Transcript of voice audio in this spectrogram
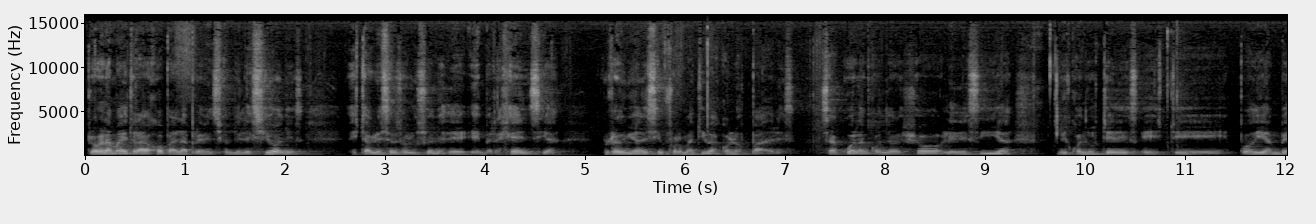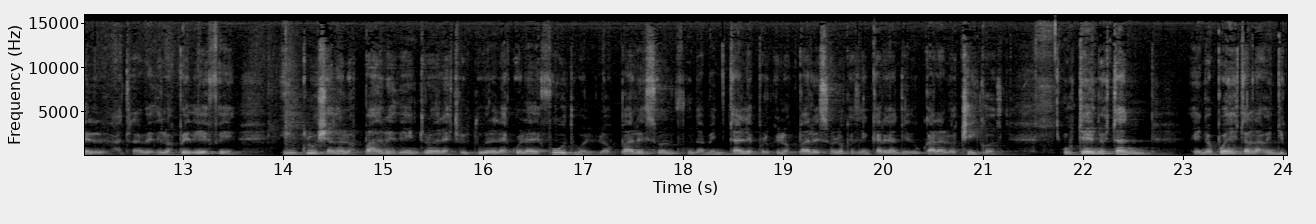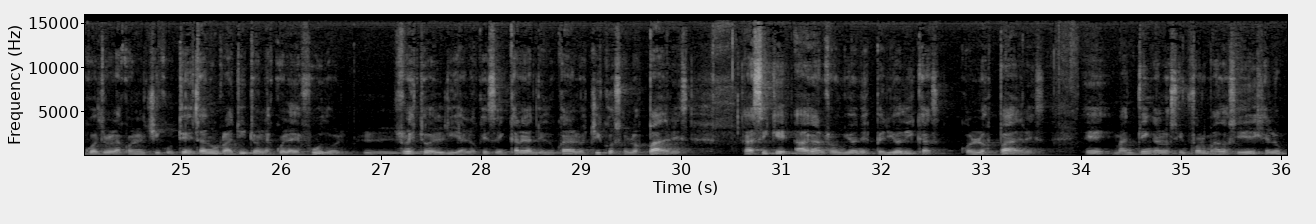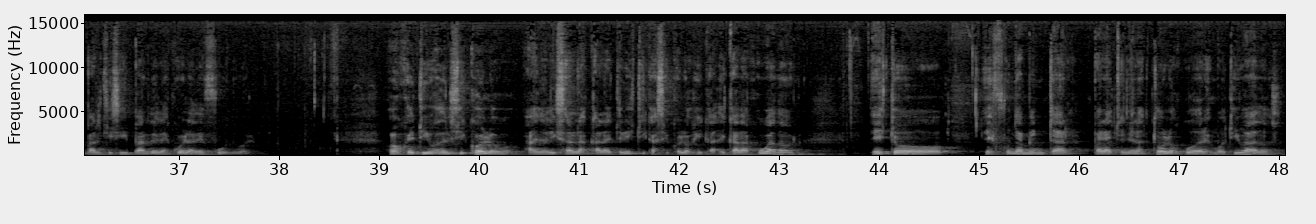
Programa de trabajo para la prevención de lesiones, establecer soluciones de emergencia, reuniones informativas con los padres. ¿Se acuerdan cuando yo le decía, y cuando ustedes este, podían ver a través de los PDF, incluyan a los padres dentro de la estructura de la escuela de fútbol? Los padres son fundamentales porque los padres son los que se encargan de educar a los chicos. Ustedes no están eh, no pueden estar las 24 horas con el chico, ustedes están un ratito en la escuela de fútbol, el resto del día los que se encargan de educar a los chicos son los padres, así que hagan reuniones periódicas con los padres, ¿eh? manténganlos informados y déjenlos participar de la escuela de fútbol. Objetivos del psicólogo, analizar las características psicológicas de cada jugador, esto es fundamental para tener a todos los jugadores motivados,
